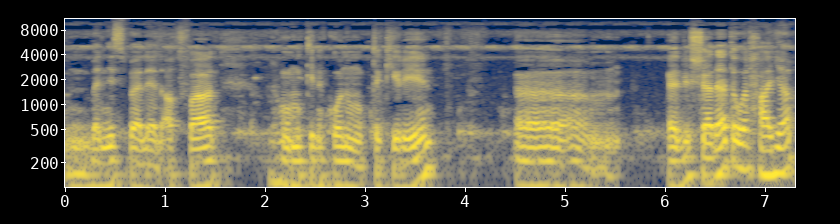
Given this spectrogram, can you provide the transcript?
بالنسبة للأطفال هم ممكن يكونوا مبتكرين. الإرشادات أول حاجة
